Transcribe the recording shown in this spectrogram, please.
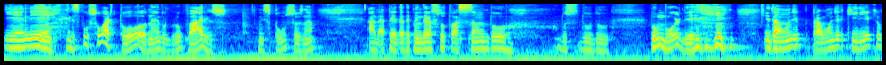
E ele, ele expulsou Arthur né, do grupo, vários expulsos, né, a, a depender da flutuação do, do, do, do, humor dele e da onde para onde ele queria que o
